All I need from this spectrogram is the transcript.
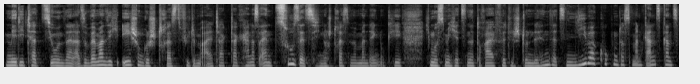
Meditation sein. Also wenn man sich eh schon gestresst fühlt im Alltag, da kann es einen zusätzlich noch stressen, wenn man denkt, okay, ich muss mich jetzt eine Dreiviertelstunde hinsetzen. Lieber gucken, dass man ganz, ganz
